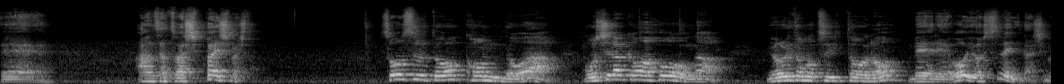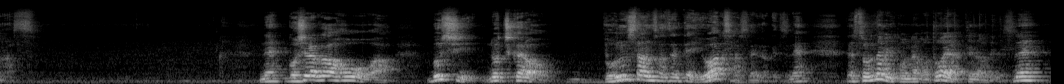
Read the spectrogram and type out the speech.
えー、暗殺は失敗しました。そうすると今度は後白河法皇が頼朝追討の命令を義経に出します。ね後白河法皇は武士の力を分散させて弱くさせたいわけですね。そのためにこんなことをやってるわけですね、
